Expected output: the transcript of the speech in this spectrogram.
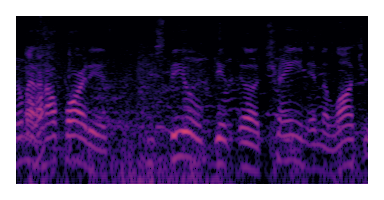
no matter how far it is. You still get a chain in the launcher,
